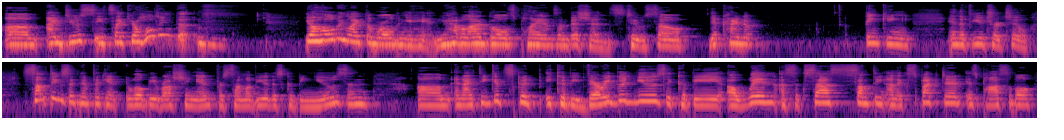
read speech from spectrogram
Um, I do see, it's like you're holding the, you're holding like the world in your hand. You have a lot of goals, plans, ambitions too. So you're kind of thinking in the future too. Something significant will be rushing in for some of you. This could be news and um, and I think it's good. It could be very good news. It could be a win, a success, something unexpected is possible.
